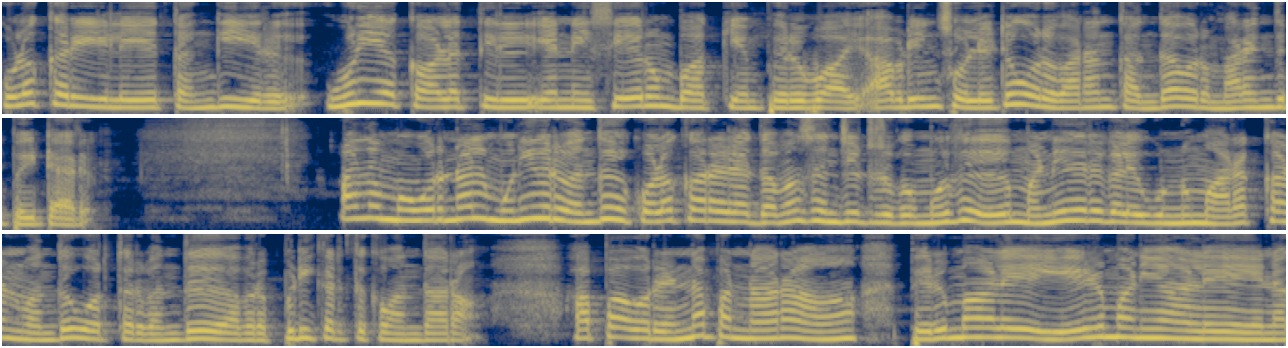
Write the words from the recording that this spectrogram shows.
குளக்கரையிலேயே தங்கியிரு. உரிய காலத்தில் என்னை சேரும் பாக்கியம் பெறுவாய் அப்படின்னு சொல்லிட்டு ஒரு வரம் தந்து அவர் மறைந்து போயிட்டார். அந்த ஒரு நாள் முனிவர் வந்து குளக்கரையில் தவம் செஞ்சுட்டு இருக்கும்போது மனிதர்களை உண்ணும் அரக்கான் வந்து ஒருத்தர் வந்து அவரை பிடிக்கிறதுக்கு வந்தாராம். அப்போ அவர் என்ன பண்ணாராம்? பெருமாளே ஏழு மணியாலே என்னை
